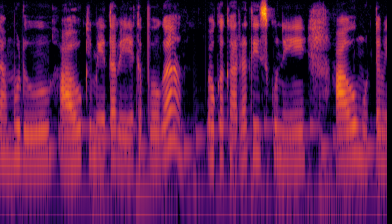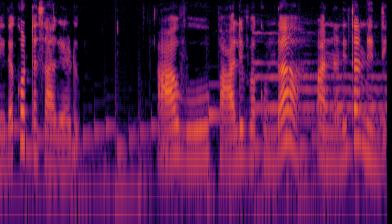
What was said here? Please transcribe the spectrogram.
తమ్ముడు ఆవుకి మేత వేయకపోగా ఒక కర్ర తీసుకుని ఆవు ముట్ట మీద కొట్టసాగాడు. ఆవు పాలివ్వకుండా అన్నని తన్నింది.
